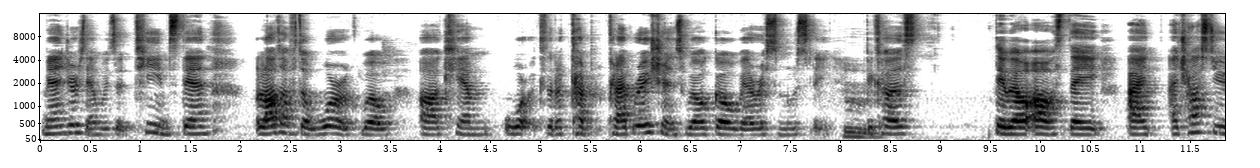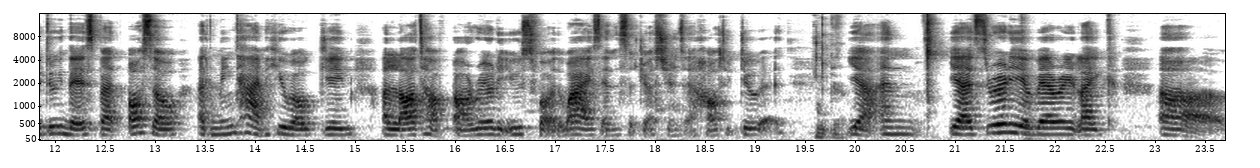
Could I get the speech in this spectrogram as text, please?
managers and with the teams, then a lot of the work will uh, can work. The collaborations will go very smoothly because they will all say, I, I trust you doing this, but also at the meantime, he will give a lot of uh, really useful advice and suggestions on how to do it. Okay. Yeah, and yeah, it's really a very like, uh,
